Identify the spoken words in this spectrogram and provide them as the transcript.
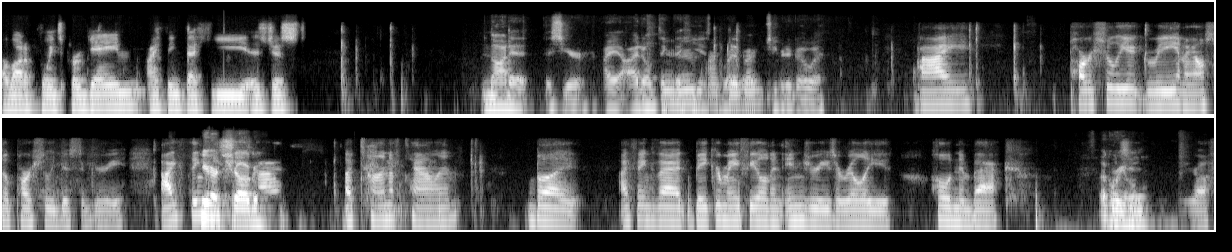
a lot of points per game. I think that he is just not it this year. I I don't think mm-hmm. that he is the right wide receiver to go with. I partially agree and I also partially disagree. I think he has a ton of talent, but I think that Baker Mayfield and injuries are really holding him back. Agreeable. Rough.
